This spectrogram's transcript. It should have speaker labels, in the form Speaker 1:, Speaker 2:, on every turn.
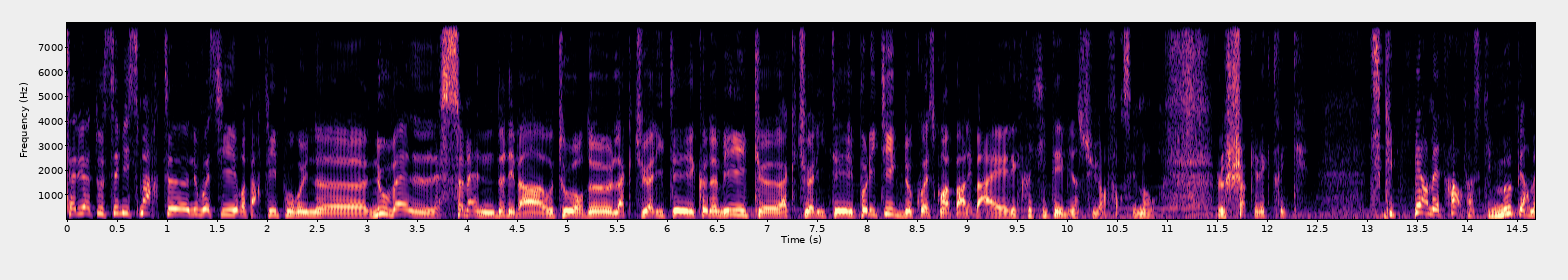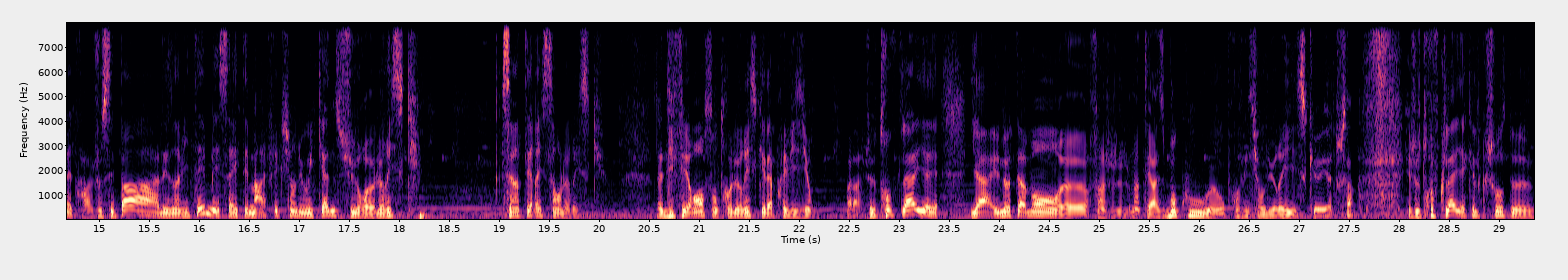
Speaker 1: Salut à tous, c'est Smart. Nous voici repartis pour une euh, nouvelle semaine de débat autour de l'actualité économique, euh, actualité politique. De quoi est-ce qu'on va parler? Bah, électricité, bien sûr, forcément. Le choc électrique. Ce qui permettra, enfin, ce qui me permettra, je ne sais pas les inviter, mais ça a été ma réflexion du week-end sur euh, le risque. C'est intéressant le risque. La différence entre le risque et la prévision. Voilà, je trouve que là, il y a, et notamment, enfin, je, je m'intéresse beaucoup aux professions du risque et à tout ça, et je trouve que là, il y a quelque chose de,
